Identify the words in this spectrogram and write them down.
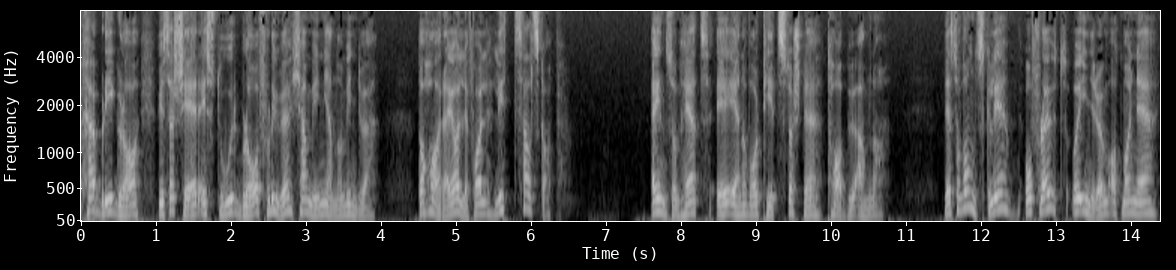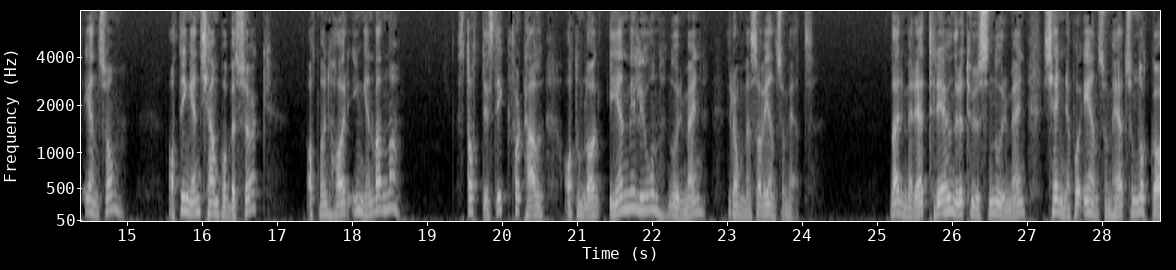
Jeg blir glad hvis jeg ser ei stor blå flue komme inn gjennom vinduet. Da har jeg i alle fall litt selskap. Ensomhet er en av vår tids største tabuemner. Det er så vanskelig og flaut å innrømme at man er ensom, at ingen kommer på besøk, at man har ingen venner. Statistikk forteller at om lag én million nordmenn rammes av ensomhet. Nærmere 300 000 nordmenn kjenner på ensomhet som noe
